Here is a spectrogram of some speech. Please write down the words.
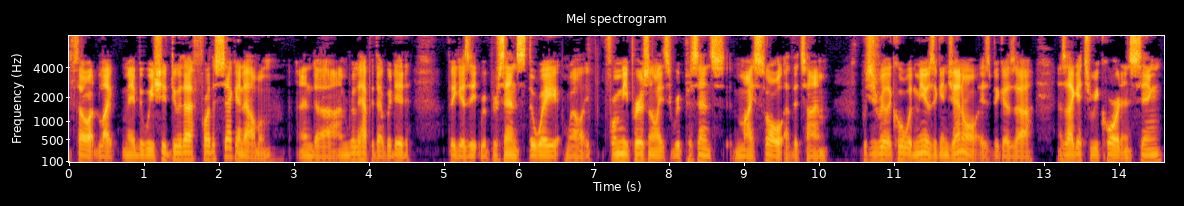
thought like maybe we should do that for the second album, and uh, I'm really happy that we did because it represents the way, well, it, for me personally, it represents my soul at the time, which is really cool with music in general, is because uh, as I get to record and sing,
